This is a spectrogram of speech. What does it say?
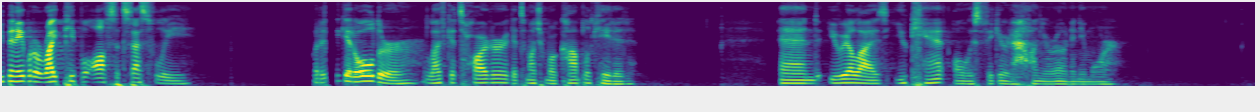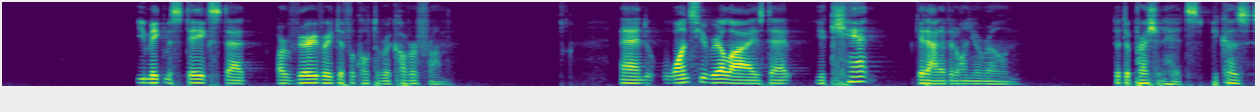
we've been able to write people off successfully. But as you get older, life gets harder, it gets much more complicated. And you realize you can't always figure it out on your own anymore. You make mistakes that are very, very difficult to recover from. And once you realize that you can't get out of it on your own, the depression hits because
